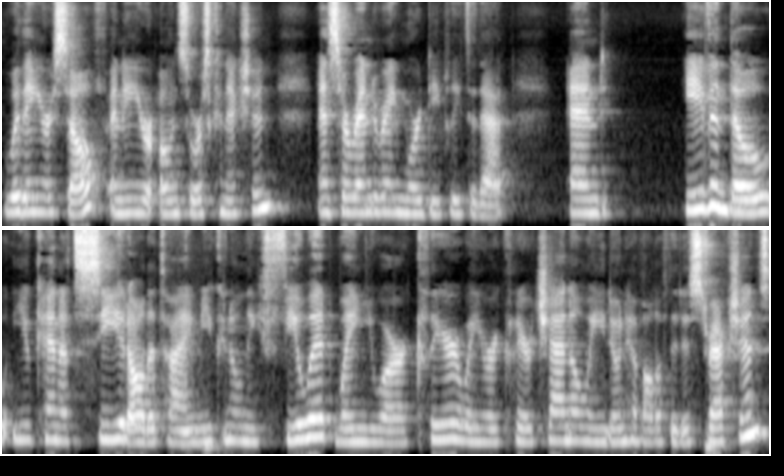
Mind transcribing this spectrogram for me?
within yourself and in your own source connection and surrendering more deeply to that. And even though you cannot see it all the time, you can only feel it when you are clear, when you're a clear channel, when you don't have all of the distractions,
